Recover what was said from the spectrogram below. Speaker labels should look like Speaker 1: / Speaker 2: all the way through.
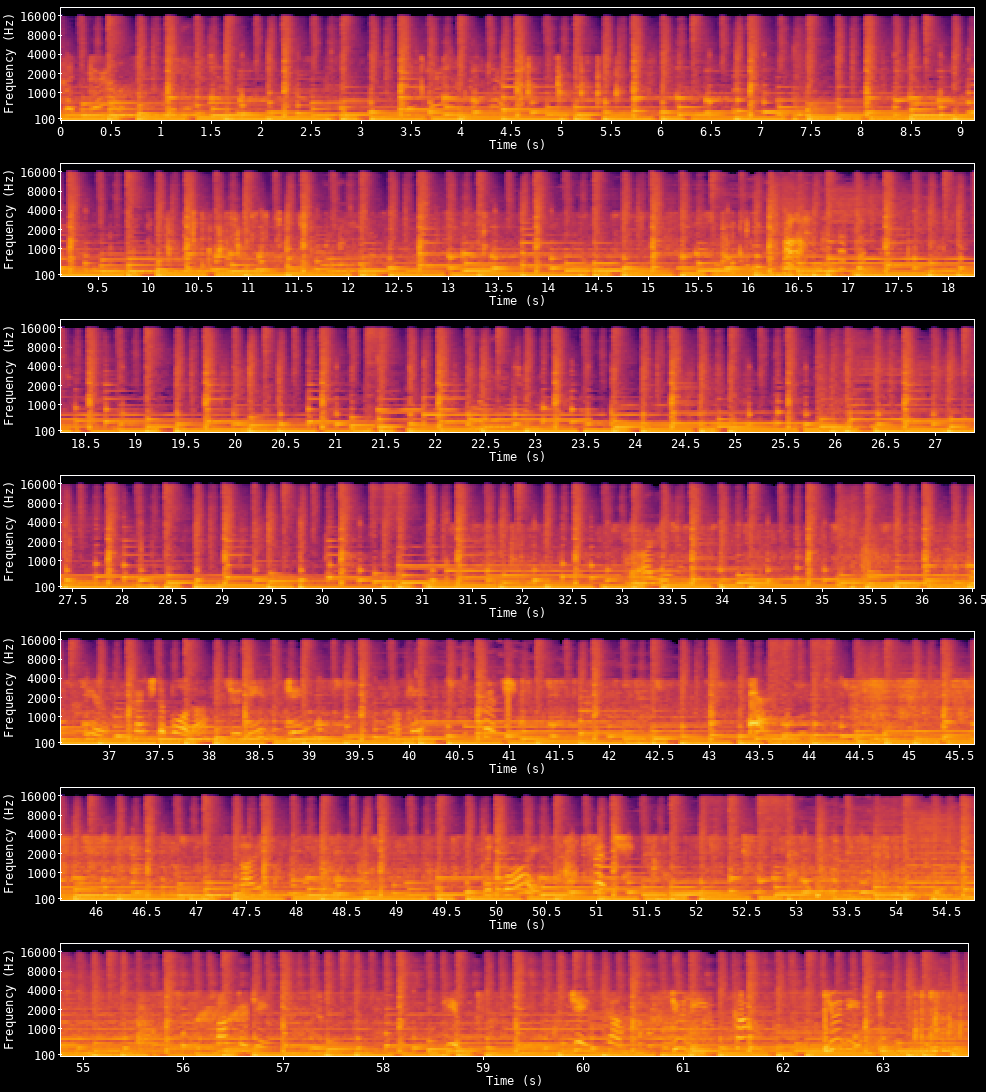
Speaker 1: Good girl. Are? Here, catch the ball, huh? Jeudi, James. Okay? Catch. Got it? Good boy. Fetch. Faster, James. Give. James, come. Jeudi, Jeudi.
